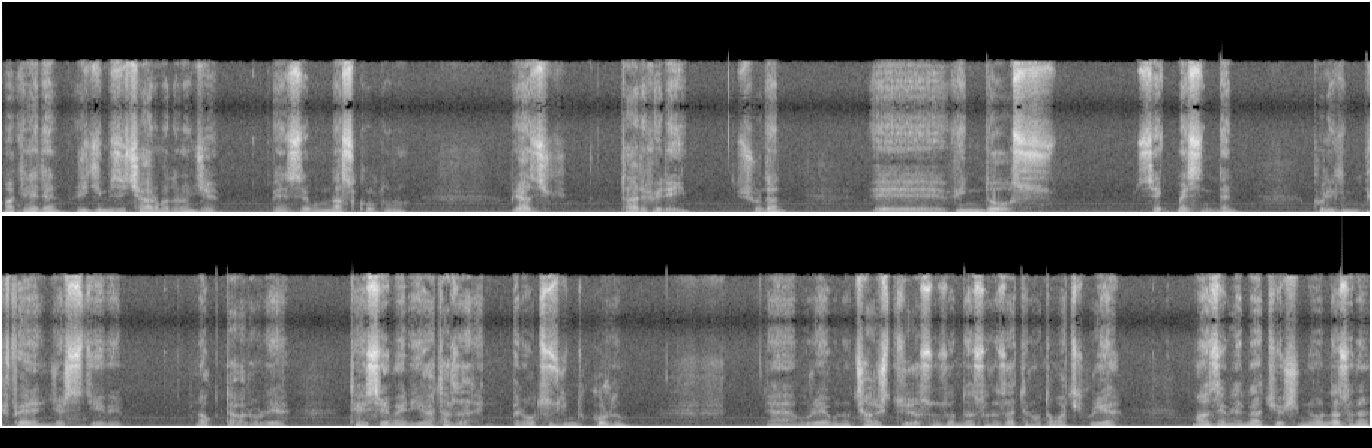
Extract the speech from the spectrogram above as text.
makineden rigimizi çağırmadan önce ben size bunun nasıl kurulduğunu birazcık tarif edeyim. Şuradan e, Windows sekmesinden plugin preferences diye bir nokta var. Oraya TSM diye atar zaten. Ben 30 günlük kurdum. Yani buraya bunu çalıştırıyorsunuz. Ondan sonra zaten otomatik buraya malzemelerini atıyor. Şimdi ondan sonra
